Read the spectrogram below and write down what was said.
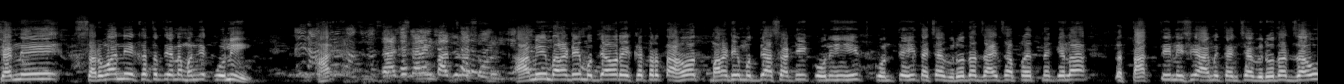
त्यांनी सर्वांनी एकत्र येणं म्हणजे कोणी राजकारण बाजूला. सोडून. आम्ही मराठी मुद्द्यावर एकत्रित आहोत मराठी मुद्द्यासाठी कोणीही कोणत्याही त्याच्या विरोधात जायचा प्रयत्न केला तर ताकदीनिशी आम्ही त्यांच्या विरोधात जाऊ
